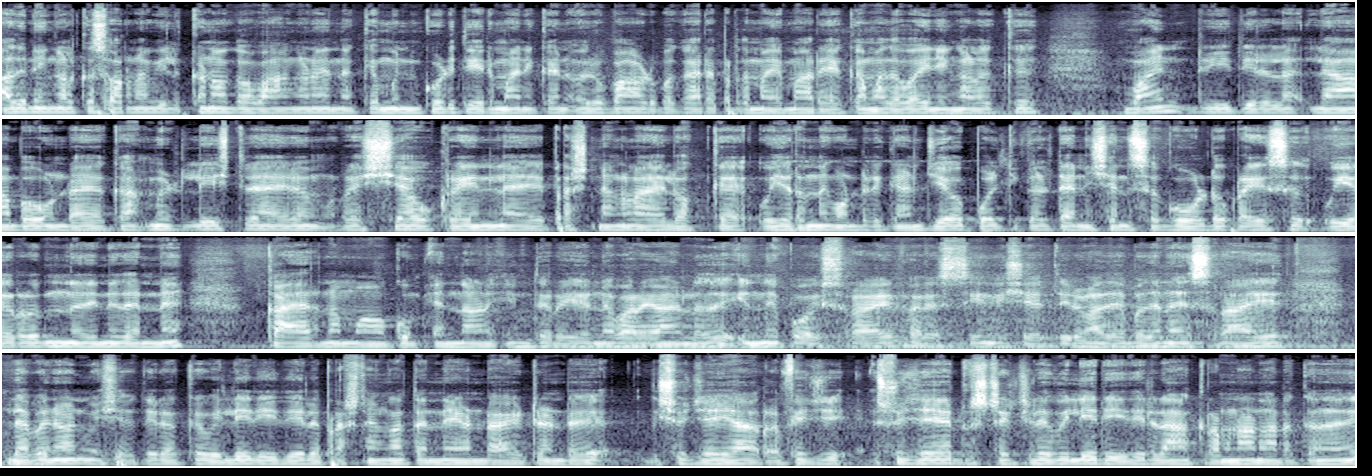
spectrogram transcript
അത് നിങ്ങൾക്ക് സ്വർണം വിൽക്കണോ അതോ വാങ്ങണോ എന്നൊക്കെ മുൻകൂടി തീരുമാനിക്കാൻ ഒരുപാട് ഉപകാരപ്രദമായി മാറിയേക്കാം. അതുവഴി നിങ്ങൾക്ക് വൻ രീതിയിലുള്ള ലാഭം ഉണ്ടായേക്കാം. മിഡിൽ ഈസ്റ്റിലായാലും റഷ്യ ഉക്രൈനിലായാലും പ്രശ്നങ്ങളായാലും ഒക്കെ ഉയർന്നു കൊണ്ടിരിക്കുകയാണ്. ജിയോ പൊളിറ്റിക്കൽ ടെൻഷൻസ് ഗോൾഡ് പ്രൈസ് ഉയർന്നതിന് തന്നെ കാരണമാകും എന്നാണ് ഇന്ത്യ റിയലിന് പറയാനുള്ളത്. ഇന്നിപ്പോൾ ഇസ്രായേൽ ഫലസ്തീൻ വിഷയത്തിലും അതേപോലെ തന്നെ ഇസ്രായേൽ ലബനോൻ വിഷയത്തിലും ഒക്കെ വലിയ രീതിയിൽ പ്രശ്നങ്ങൾ തന്നെ ഉണ്ടായിട്ടുണ്ട്. ഷുജയ റഫ്യൂജി ഷുജയ ഡിസ്ട്രിക്റ്റിൽ വലിയ രീതിയിലുള്ള ആക്രമണമാണ് നടക്കുന്നത്.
